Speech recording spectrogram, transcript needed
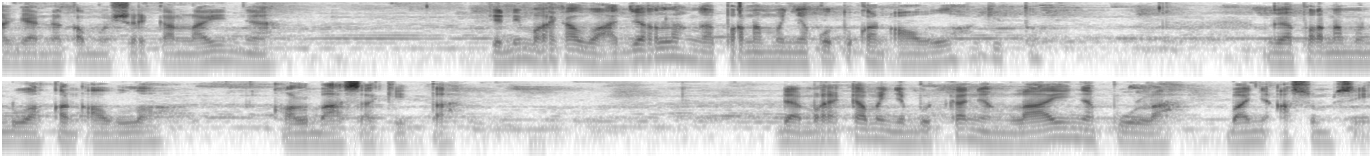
agenda kemusyrikan lainnya. Jadi mereka wajar lah nggak pernah menyekutukan Allah gitu. Nggak pernah menduakan Allah kalau bahasa kita. Dan mereka menyebutkan yang lainnya pula banyak asumsi.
